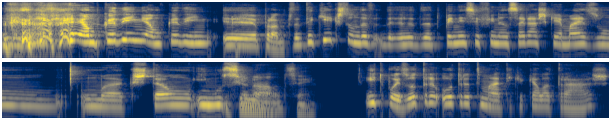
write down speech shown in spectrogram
Exato. é um bocadinho, é um bocadinho. Eh, pronto, portanto, aqui a questão da, da- da dependência financeira acho que é mais um- uma questão emocional. Sim. E depois, outra, outra temática que ela traz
